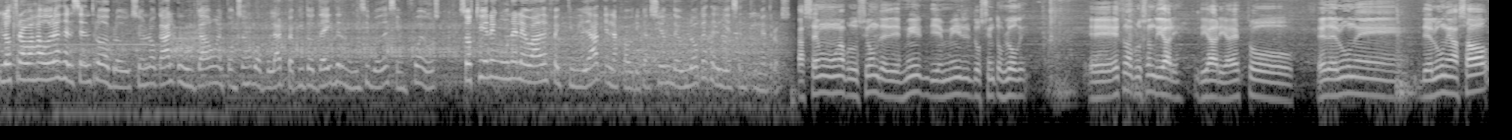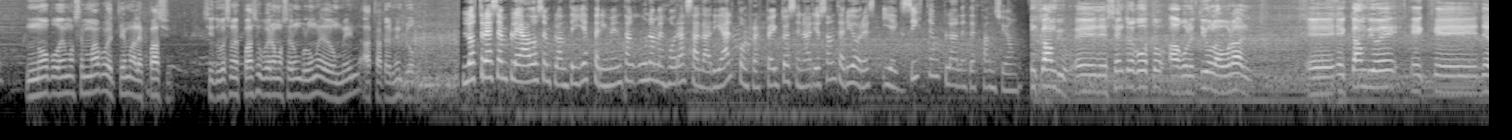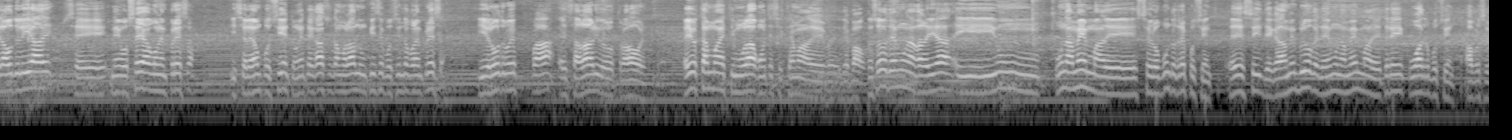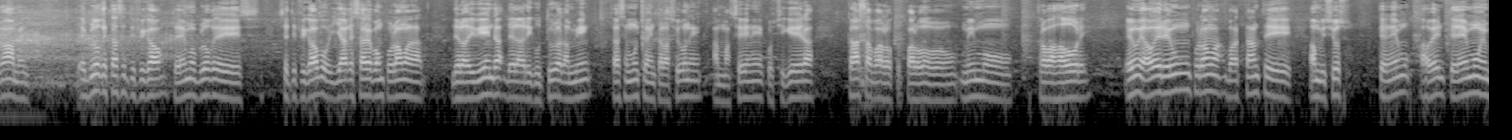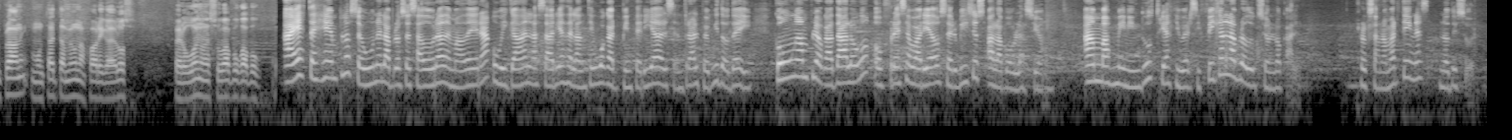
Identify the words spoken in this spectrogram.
Los trabajadores del Centro de Producción Local, ubicado en el Consejo Popular Pepito Day del municipio de Cienfuegos, sostienen una elevada efectividad en la fabricación de bloques de 10 centímetros. Hacemos una producción de 10.000, 10.200 bloques. Eh, esto es una producción diaria, diaria. Esto es de lunes, de lunes a sábado. No podemos hacer más por el tema del espacio. Si tuviese un espacio, pudiéramos hacer un volumen de 2.000 hasta 3.000 bloques. Los tres empleados en plantilla experimentan una mejora salarial con respecto a escenarios anteriores y existen planes de expansión. Un cambio eh, de centro de costo a colectivo laboral. Eh, el cambio es que de las utilidades se negocia con la empresa y se le da un por ciento. En este caso estamos hablando de un 15% para la empresa y el otro es para el salario de los trabajadores ellos están más estimulados con este sistema de, pago. Nosotros tenemos una calidad y una merma de 0.3%, es decir, de cada mil bloques tenemos una merma de 3-4% aproximadamente. El bloque está certificado, tenemos bloques certificados ya que sale para un programa de la vivienda, de la agricultura también, se hacen muchas instalaciones, almacenes, cochigueras, casas para los, para los mismos trabajadores. Es, a ver, es un programa bastante ambicioso. Tenemos, a ver, tenemos en planes montar también una fábrica de losa, pero bueno, eso va poco a poco. A este ejemplo se une la procesadora de madera ubicada en las áreas de la antigua carpintería del Central Pepito Day. Con un amplio catálogo ofrece variados servicios a la población. Ambas mini industrias diversifican la producción local. Roxana Martínez, Notisur.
